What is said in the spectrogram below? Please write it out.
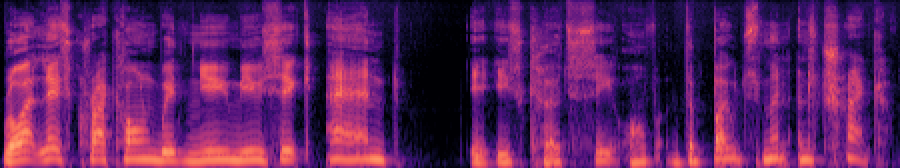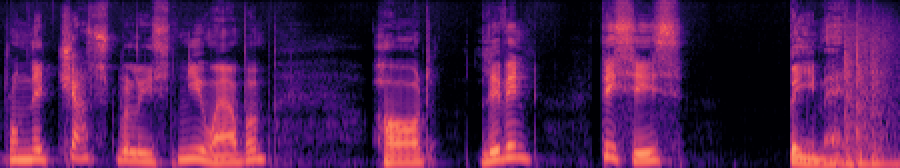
Right, let's crack on with new music and it is courtesy of The Boatsmen and a track from their just released new album, Hard Living. This is B Men.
